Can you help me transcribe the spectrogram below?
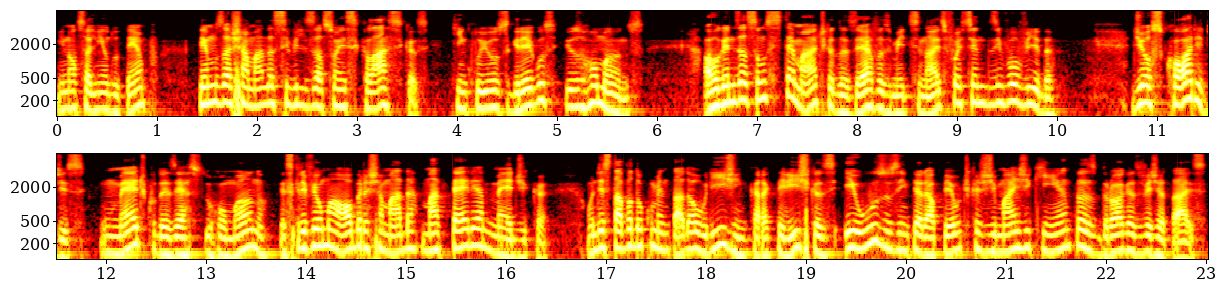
em nossa linha do tempo, temos as chamadas civilizações clássicas, que incluiu os gregos e os romanos. A organização sistemática das ervas medicinais foi sendo desenvolvida. Dioscórides, um médico do exército romano, escreveu uma obra chamada Matéria Médica, onde estava documentada a origem, características e usos em terapêuticas de mais de 500 drogas vegetais,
